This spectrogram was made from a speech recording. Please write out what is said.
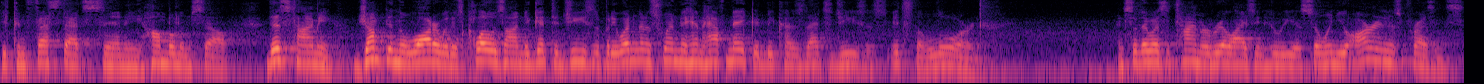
He confessed that sin, he humbled himself. This time he jumped in the water with his clothes on to get to Jesus, but he wasn't going to swim to him half naked because that's Jesus. It's the Lord. And so there was a time of realizing who he is. So when you are in his presence,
